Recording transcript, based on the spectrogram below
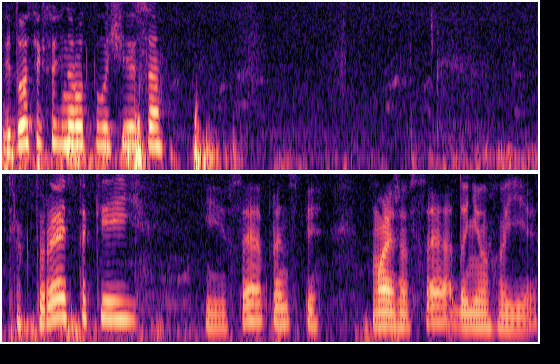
відосик сьогодні народ получився. Тракторець такий. І все, в принципі, майже все до нього є.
